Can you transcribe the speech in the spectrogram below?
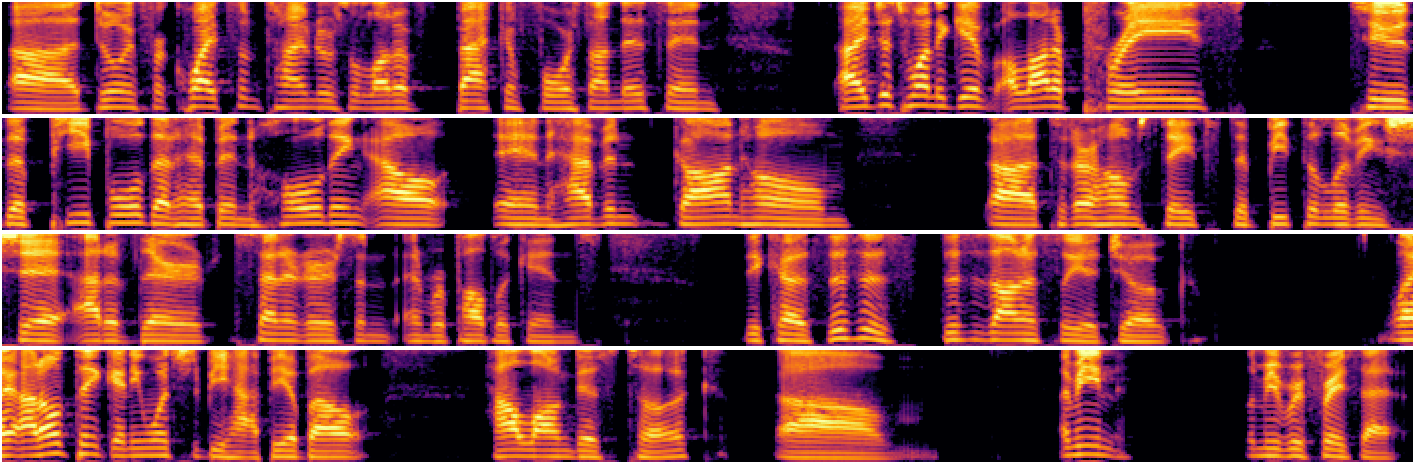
uh, doing for quite some time. There was a lot of back and forth on this, and I just want to give a lot of praise to the people that have been holding out and haven't gone home uh, to their home states to beat the living shit out of their senators and, and Republicans because this is this is honestly a joke. Like I don't think anyone should be happy about how long this took. Um, I mean, let me rephrase that.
